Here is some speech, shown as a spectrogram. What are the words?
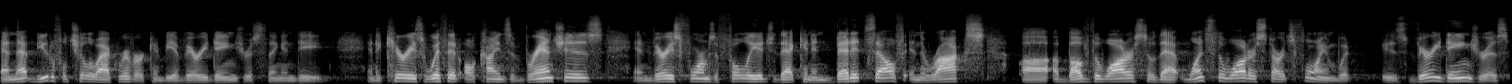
And that beautiful Chilliwack River can be a very dangerous thing indeed. And it carries with it all kinds of branches and various forms of foliage that can embed itself in the rocks uh, above the water so that once the water starts flowing, what is very dangerous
